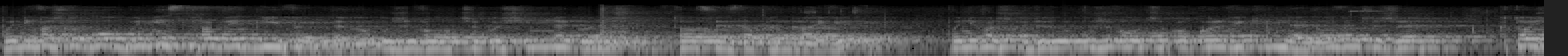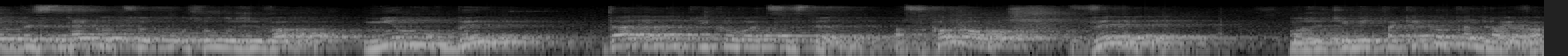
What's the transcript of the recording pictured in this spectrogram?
Ponieważ to byłoby niesprawiedliwe, gdybym używał czegoś innego niż to, co jest na pendrive, ponieważ gdybym używał czegokolwiek innego, znaczy, że ktoś bez tego, co, co używa, nie mógłby dalej duplikować systemu. A skoro Wy możecie mieć takiego pendrive'a,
